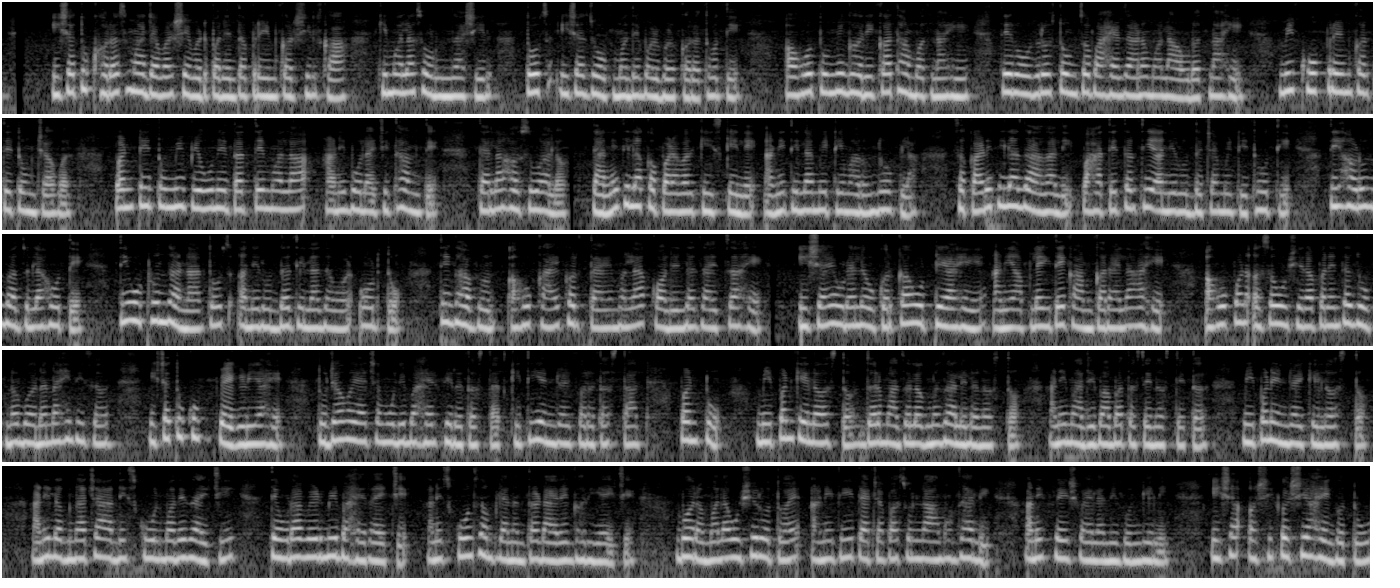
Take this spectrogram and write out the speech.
ईशा तू खरंच माझ्यावर शेवटपर्यंत प्रेम करशील का? की मला सोडून जाशील? तोच ईशा झोपमध्ये बडबड करत होती. अहो तुम्ही घरी का थांबत नाही? ते रोज रोज तुमचं बाहेर जाणं मला आवडत नाही. मी खूप प्रेम करते तुमच्यावर. पण ते तुम्ही पिऊन येतात ते मला आणि बोलायची थांबते. त्याला हसू आलं. त्याने तिला कपाळावर किस केले आणि तिला मिठी मारून झोपला. सकाळी तिला जाग आली. पाहते तर ती अनिरुद्धच्या मिठीत होती. ती हळूच बाजूला होते. ती उठून जाणार तोच अनिरुद्ध तिला जवळ ओढतो. ती घाबरून अहो काय करताय? मला कॉलेजला जायचं आहे. ईशा एवढ्या लवकर का उठते आहे आणि आपल्या इथे काम करायला आहे? अहो पण असं उशिरापर्यंत झोपणं बरं नाही दिसत. ईशा तू खूप वेगळी आहे. तुझ्या वयाच्या मुली बाहेर फिरत असतात. किती एन्जॉय करत असतात. पण तू मी पण केलं असतं जर माझं लग्न झालेलं नसतं. आणि माझे बाबा तसे नसते तर मी पण एन्जॉय केलं असतं. आणि लग्नाच्या आधी स्कूलमध्ये जायची तेवढा वेळ मी बाहेर राहायचे. आणि स्कूल संपल्यानंतर डायरेक्ट घरी यायचे. बरं मला उशीर होतो आहे आणि ती त्याच्यापासून लांब झाली आणि फ्रेश व्हायला निघून गेली. ईशा अशी कशी आहे ग तू?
